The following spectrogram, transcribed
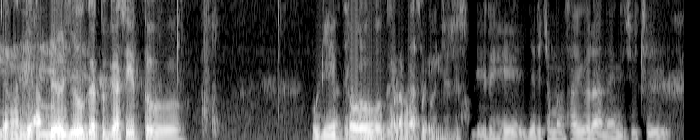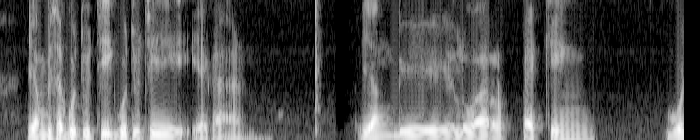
Jangan diambil juga tugas itu. Begitu kalau gue beli kurang lebih. cuci sendiri. Jadi cuma sayuran yang dicuci. Yang bisa gue cuci, gue cuci, ya kan. Yang di luar packing, gue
